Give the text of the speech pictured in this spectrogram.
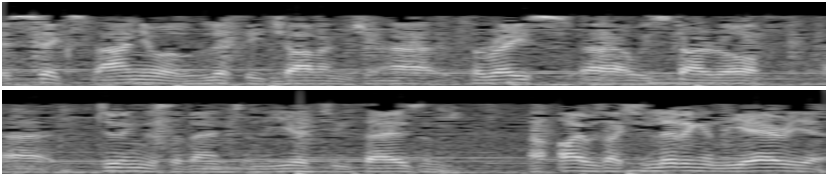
The sixth annual Liffey Challenge. Uh, the race, uh, we started off uh, doing this event in the year 2000. Uh, I was actually living in the area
